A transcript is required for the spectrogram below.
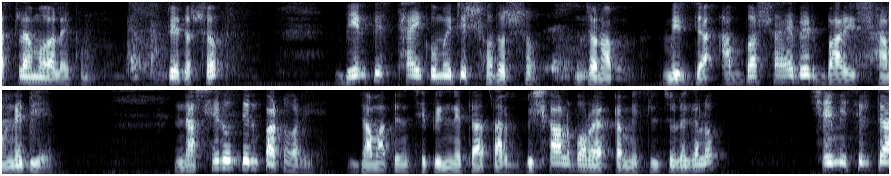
আসসালামু আলাইকুম। প্রিয় দর্শক, বিএনপি স্থায়ী কমিটির সদস্য জনাব মির্জা আব্বাস সাহেবের বাড়ির সামনে দিয়ে নাসির উদ্দিন পাটোয়ারি, জামাত এনসিপির নেতা, তার বিশাল বড় একটা মিছিল চলে গেল। সেই মিছিলটা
